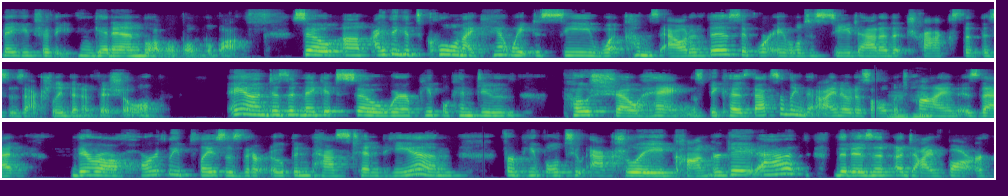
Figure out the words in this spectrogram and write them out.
making sure that you can get in blah blah blah blah blah so um, i think it's cool and i can't wait to see what comes out of this if we're able to see data that tracks that this is actually beneficial and does it make it so where people can do post show hangs? Because that's something that I notice all the mm-hmm. time is that there are hardly places that are open past 10 p.m. for people to actually congregate at that isn't a dive bar,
